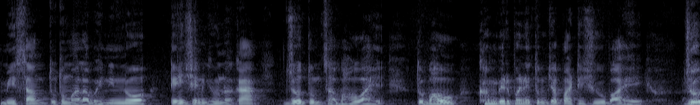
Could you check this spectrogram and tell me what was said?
मी सांगतो तुम्हाला बहिणींनो टेन्शन घेऊ नका. जो तुमचा भाऊ आहे तो भाऊ खंबीरपणे तुमच्या पाठीशी उभा आहे. जो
